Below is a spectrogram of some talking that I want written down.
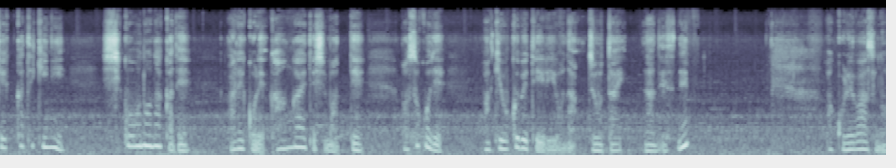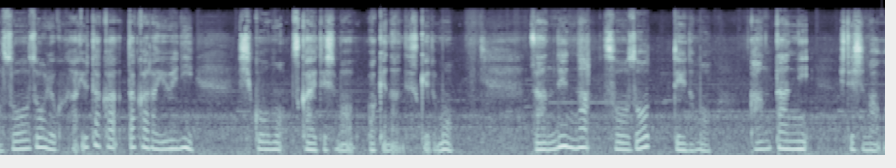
結果的に思考の中であれこれ考えてしまって、まあ、そこで巻きをくべているような状態なんですね。まあ、これはその想像力が豊かだからゆえに思考も使えてしまうわけなんですけれども残念な想像っていうのも簡単にしてしまう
